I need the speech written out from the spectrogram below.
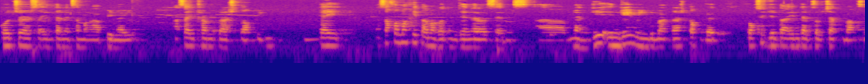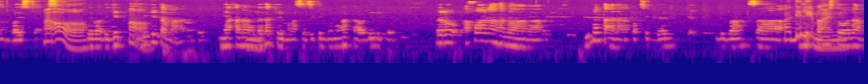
culture sa internet sa mga Pinoy, aside from trash talking. Kay, sa ko makita magod in general sense, um, yan, in gaming, di ba, trash talk good, toxic yun ta in terms of chat box and voice chats. Ah, oo. Di ba? Digit, Oo. digit tama. Nga ka nang daghan yung mga sensitive ng mga tao, dili ko. Pero ako anang ano nga, di man taan nga toxic yun. Di ba? Sa Ah, dili man. to lang.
